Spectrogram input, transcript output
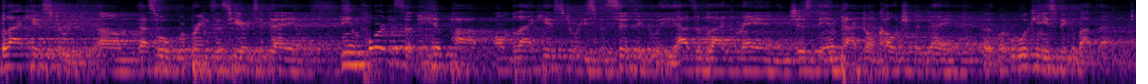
Black history, um, that's what brings us here today. The importance of hip hop on black history specifically, as a black man, and just the impact on culture today. Uh, what can you speak about that?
